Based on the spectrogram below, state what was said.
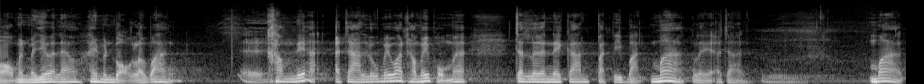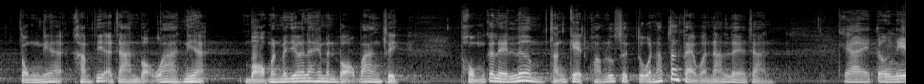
บอกมันมาเยอะแล้ว ให้มันบอกเราบ้างเออคำเนี้ยอาจารย์รู้ไหมว่าทำให้ผมอะเจริญในการปฏิบัติมากเลยอาจารย์ มากตรงเนี้ยคำที่อาจารย์บอกว่าเนี่ยบอกมันมาเยอะแล้วให้มันบอกบ้างสิผมก็เลยเริ่มสังเกตความรู้สึกตัวนับตั้งแต่วันนั้นเลยอาจารย์ใช่ตรงนี้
